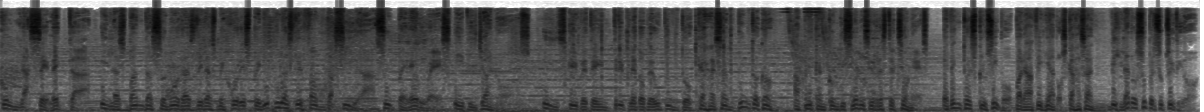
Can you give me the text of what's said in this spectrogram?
con la selecta y las bandas sonoras de las mejores películas de fantasía, superhéroes y villanos. Inscríbete en www.cajasan.com. Aplican condiciones y restricciones. Evento exclusivo para afiliados Cajazán. Vigilado Supersubsidio.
